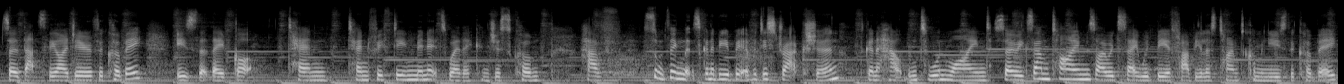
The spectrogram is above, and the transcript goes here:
So that's the idea of the Cubbie, is that they've got 10, 10, 15 minutes where they can just come have something that's going to be a bit of a distraction. It's going to help them to unwind. So exam times, I would say, would be a fabulous time to come and use the Cubbie.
